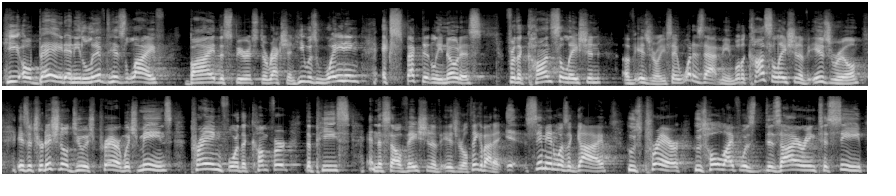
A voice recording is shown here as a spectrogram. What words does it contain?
he obeyed and he lived his life by the Spirit's direction. He was waiting expectantly, notice, for the consolation of Israel. You say, what does that mean? Well, the consolation of Israel is a traditional Jewish prayer, which means praying for the comfort, the peace, and the salvation of Israel. Think about it. it. Simeon was a guy whose prayer, whose whole life was desiring to see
